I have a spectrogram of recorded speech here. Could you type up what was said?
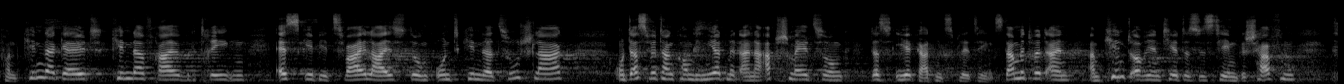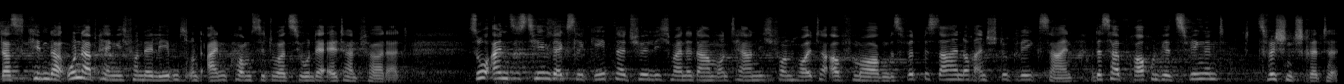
von Kindergeld, Kinderfreibeträgen, SGB-II-Leistung und Kinderzuschlag und das wird dann kombiniert mit einer Abschmelzung des Ehegattensplittings. Damit wird ein am Kind orientiertes System geschaffen, das Kinder unabhängig von der Lebens- und Einkommenssituation der Eltern fördert. So ein Systemwechsel geht natürlich, meine Damen und Herren, nicht von heute auf morgen. Das wird bis dahin noch ein Stück Weg sein. Und deshalb brauchen wir zwingend Zwischenschritte.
